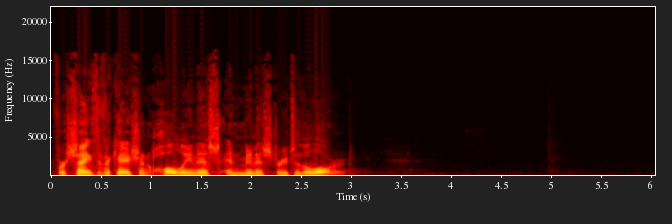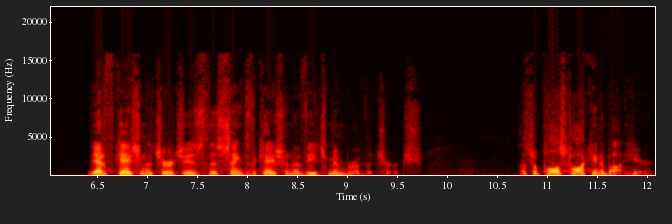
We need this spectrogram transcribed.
for sanctification, holiness, and ministry to the Lord. The edification of the church is the sanctification of each member of the church. That's what Paul's talking about here.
